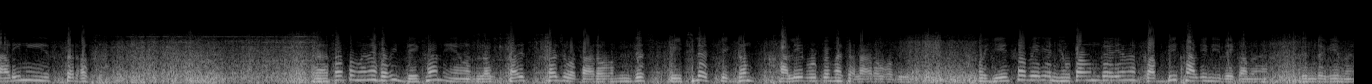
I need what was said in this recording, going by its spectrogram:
गाड़ी नहीं इस तरफ़। ऐसा तो मैंने कभी देखा नहीं है मतलब सच सच बता रहा हूँ। जस्ट स्पीचलेस एकदम खाली रोड पे मैं चला रहा हूँ अभी। और ये सब एरिया न्यू टाउन का एरिया में कभी खाली नहीं देखा मैं ज़िंदगी में।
